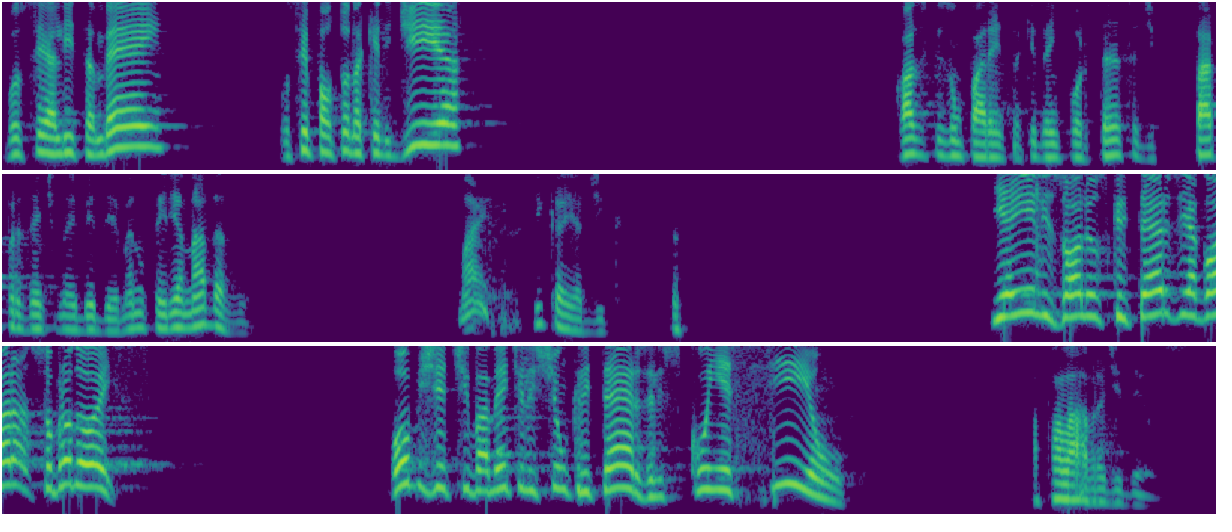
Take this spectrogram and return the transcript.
Você ali também. Você faltou naquele dia. Quase fiz um parênteses aqui da importância de estar presente na IBD, mas não teria nada a ver. Mas fica aí a dica. E aí eles olham os critérios e agora sobrou dois. Objetivamente eles tinham critérios, eles conheciam a palavra de Deus.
